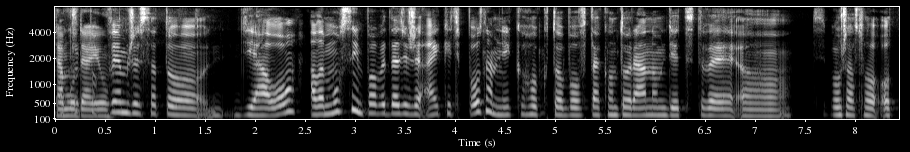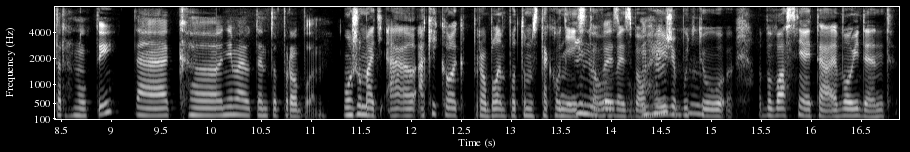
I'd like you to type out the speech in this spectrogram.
tam mu dajú... Viem, že sa to dialo, ale musím povedať, že aj keď poznám niekoho, kto bol v takomto ránom detstve uh, si použila slovo odtrhnutý, tak uh, nemajú tento problém. Môžu mať akýkoľvek problém potom s takou neistou väzbou, väzbou hej, mm-hmm. že buď mhm. tu, lebo vlastne aj tá avoidant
